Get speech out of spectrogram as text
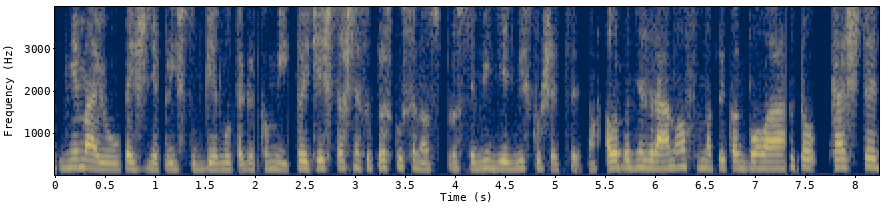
nemajú bežne prístup k jedlu tak ako my. To je tiež strašne super skúsenosť, proste vidieť, vyskúšať si to. Alebo dnes ráno som napríklad bola, tuto každé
